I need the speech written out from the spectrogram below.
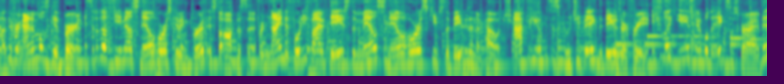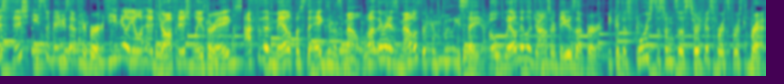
How different animals give birth. Instead of the female snail horse giving birth, it's the opposite. For 9 to 45 days, the male snail horse keeps the babies in a pouch. After he opens his Gucci bag, the babies are free. If you like eating scrambled eggs, subscribe. This fish eats their babies after birth. Female yellowhead jawfish lays their eggs after the male puts the eggs in his mouth. While they're in his mouth, they're completely safe. A whale nearly drowns their babies at birth because it's forced to swim to the surface for its first breath.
